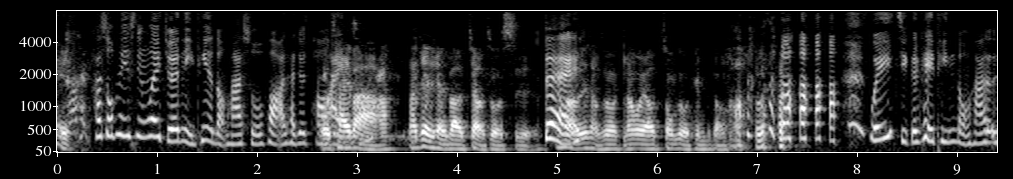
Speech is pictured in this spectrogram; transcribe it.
他说不定是因为觉得你听得懂他说话，他就超爱。我猜吧，他就很喜欢把我叫我做事。对，我就想说，那我要装作我听不懂好了。唯一几个可以听懂他的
